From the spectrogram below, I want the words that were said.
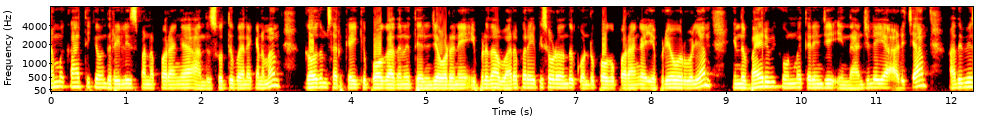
நம்ம கார்த்திகை வந்து ரிலீஸ் பண்ண போகிறாங்க அந்த சொத்து பதனக்க நம்ம கௌதம் சார் கைக்கு போகாதுன்னு தெரிஞ்ச உடனே இப்படி தான் வரப்போகிற எபிசோடை வந்து கொண்டு போக போகிறாங்க எப்படியோ ஒரு வழியாக இந்த பைரவிக்கு உண்மை தெரிஞ்சு இந்த அஞ்சலியை அடித்தா அதுவே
